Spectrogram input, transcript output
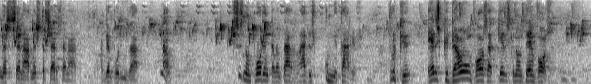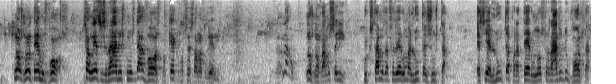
nesse, cenário, nesse terceiro cenário, alguém pode usar. Não. Vocês não podem calentar rádios comunitários. Porque é eles que dão voz àqueles que não têm voz. Nós não temos voz. São esses rádios que nos dão voz. Por que é que vocês estão a fazer isso? Não, nós não vamos sair. Porque estamos a fazer uma luta justa. Essa é a luta para ter o nosso rádio de volta.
